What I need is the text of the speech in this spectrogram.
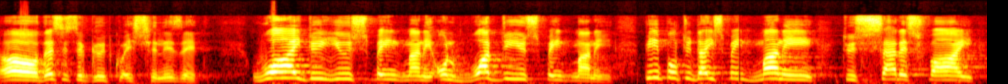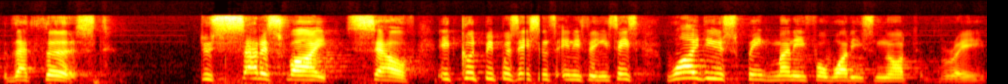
Oh, this is a good question, is it? Why do you spend money? On what do you spend money? People today spend money to satisfy that thirst, to satisfy self. It could be possessions, anything. He says, Why do you spend money for what is not bread?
